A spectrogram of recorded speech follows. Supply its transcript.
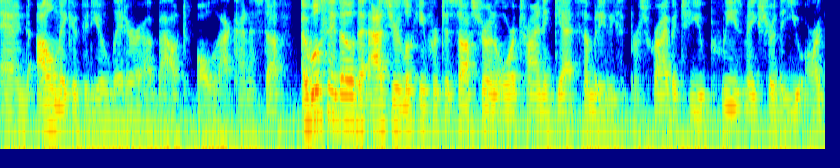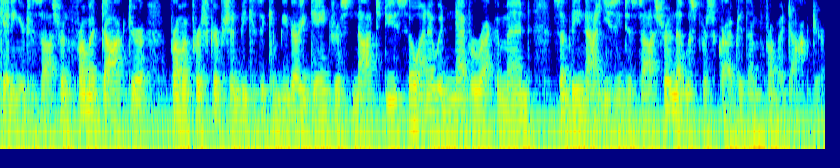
And I'll make a video later about all that kind of stuff. I will say though that as you're looking for testosterone or trying to get somebody to prescribe it to you, please make sure that you are getting your testosterone from a doctor, from a prescription, because it can be very dangerous not to do so. And I would never recommend somebody not using testosterone that was prescribed to them from a doctor.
